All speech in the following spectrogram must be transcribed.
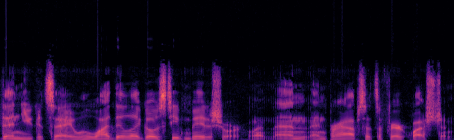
then you could say, well, why'd they let go of Steven Beitashour? And and perhaps that's a fair question.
